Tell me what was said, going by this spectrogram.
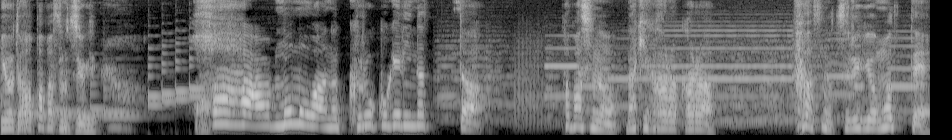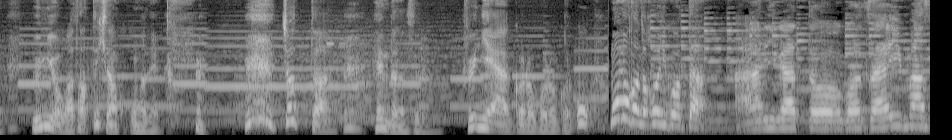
ヨダ、パパスの剣。はあ、モモはあの黒焦げになったパパスの亡きからから、パパスの剣を持って海を渡ってきたの、ここまで。ちょっと変だな、それ。ふにゃ、ゴロゴロゴロ。お、モモコのとこに行こうった。ありがとうございます。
